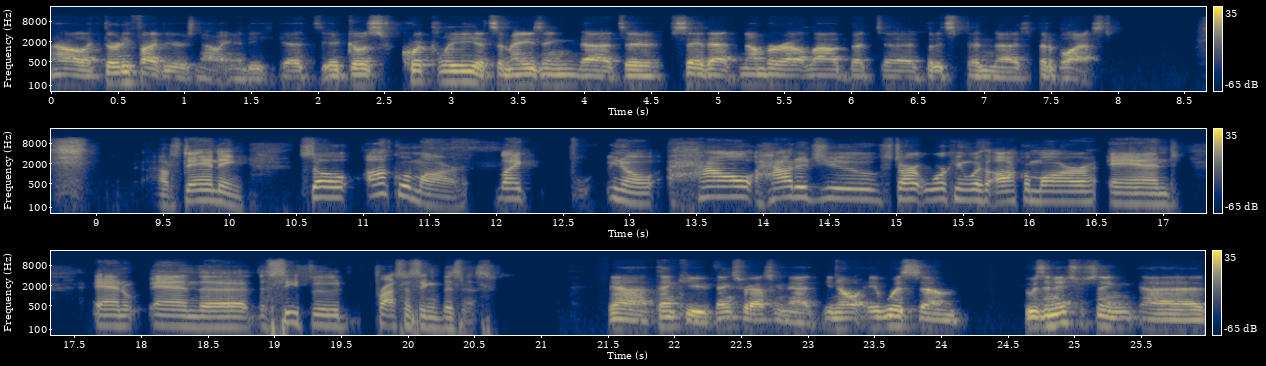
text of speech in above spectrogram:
oh, like 35 years now, Andy. It, it goes quickly. It's amazing uh, to say that number out loud, but uh, but it's been uh, it's been a blast. Outstanding. So Aquamar, like you know, how how did you start working with Aquamar and and and the the seafood processing business? Yeah, thank you. Thanks for asking that. You know, it was um, it was an interesting uh,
